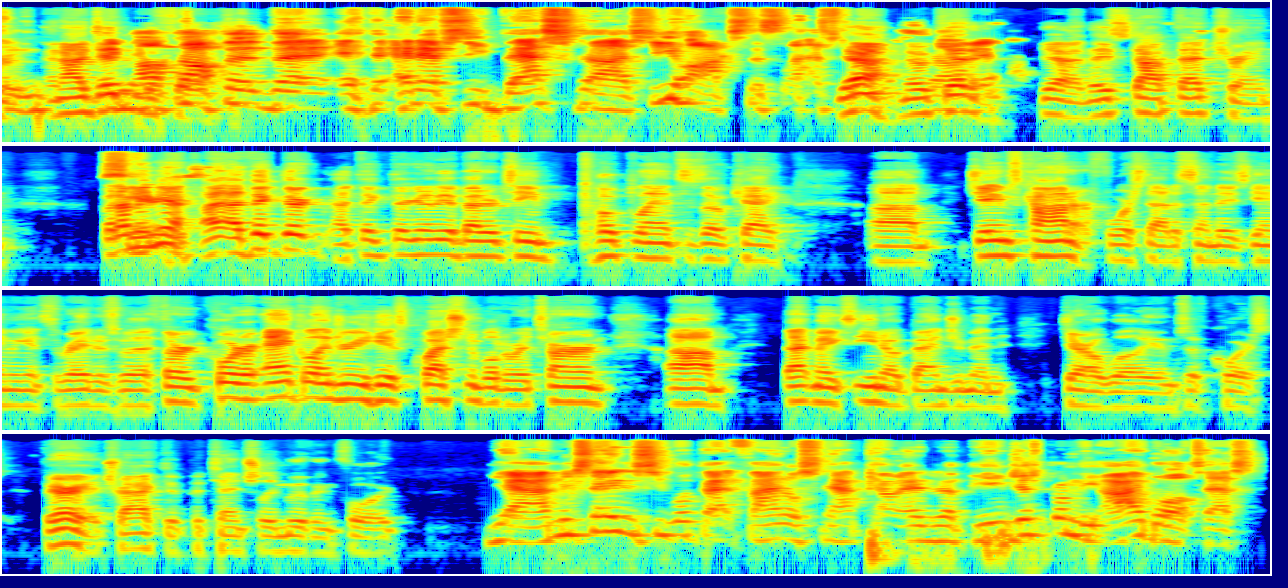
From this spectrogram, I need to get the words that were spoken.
and I did knocked off the, the, the, NFC best uh, Seahawks this last yeah, week. no so, kidding. Yeah. yeah. they stopped that train. But Seriously. I mean, yeah, I, I, think they're I think they're going to be a better team. Hope Lance is okay. Um, James Conner forced out of Sunday's game against the Raiders with a third quarter ankle injury. He is questionable to return. Um, that makes Eno Benjamin, Darrel Williams, of course, very attractive potentially moving forward. Yeah, I'm excited to see what that final snap count ended up being just from the eyeball test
